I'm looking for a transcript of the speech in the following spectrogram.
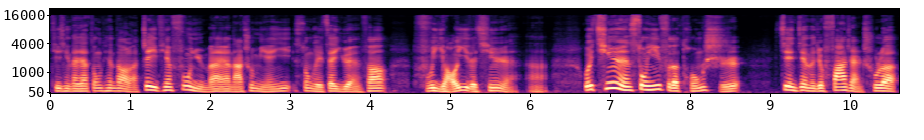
提醒大家冬天到了。这一天，妇女们要拿出棉衣送给在远方服徭役的亲人啊。为亲人送衣服的同时，渐渐的就发展出了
